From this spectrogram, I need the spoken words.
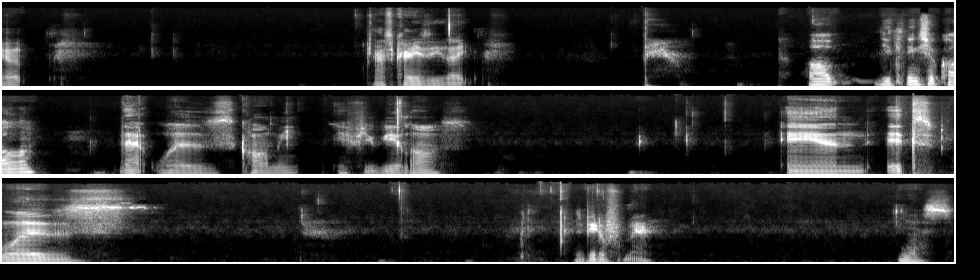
Yep. That's crazy. Like Oh, do you think she'll call him? that was "Call Me If You Get Lost," and it was it's beautiful, man. Yes.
